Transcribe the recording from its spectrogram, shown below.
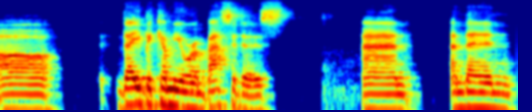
are they become your ambassadors and and then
